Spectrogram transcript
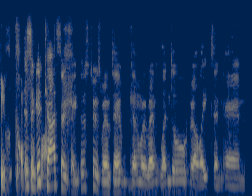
It's a good back. cast outside those two as well. Delroy Lindo, who I liked in um,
